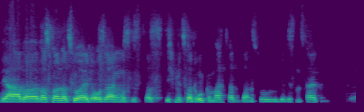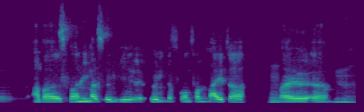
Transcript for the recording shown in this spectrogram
Ja, aber was man dazu halt auch sagen muss, ist, dass ich mir zwar Druck gemacht habe, dann zu gewissen Zeiten, äh, aber es war niemals irgendwie irgendeine Form von Neid da, mhm. weil ähm, mhm.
